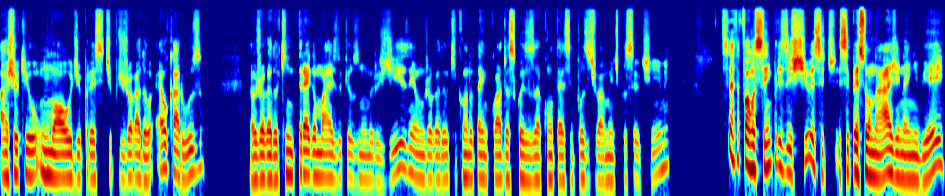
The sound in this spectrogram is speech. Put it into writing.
acho que um molde para esse tipo de jogador é o Caruso, é um jogador que entrega mais do que os números dizem, é um jogador que, quando está em quadro, as coisas acontecem positivamente para o seu time. De certa forma, sempre existiu esse, esse personagem na NBA,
